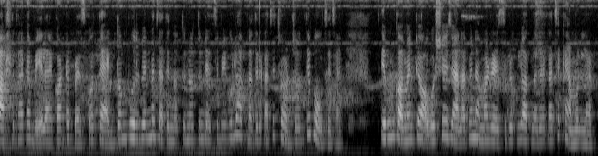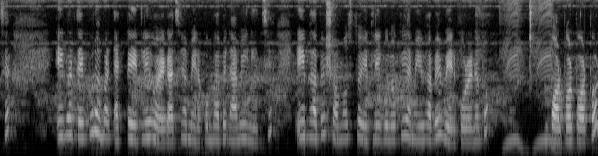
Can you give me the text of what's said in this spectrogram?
পাশে থাকা বেল আইকনটা প্রেস করতে একদম ভুলবেন না, যাতে নতুন নতুন রেসিপিগুলো আপনাদের কাছে চটজলদি পৌঁছে যায়। এবং কমেন্টে অবশ্যই জানাবেন আমার রেসিপিগুলো আপনাদের কাছে কেমন লাগছে। এইবার দেখুন, আমার একটা ইডলি হয়ে গেছে, আমি এরকমভাবে নামিয়ে নিচ্ছি। এইভাবে সমস্ত ইডলিগুলোকেই আমি এইভাবে বের করে নেব। পরপর পরপর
